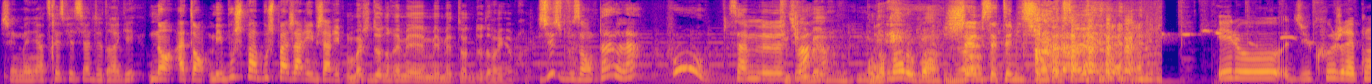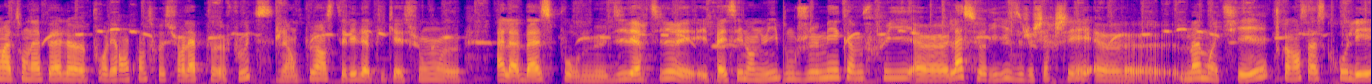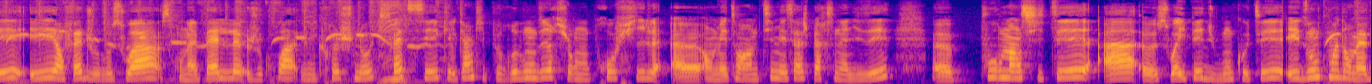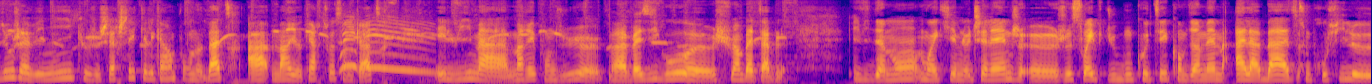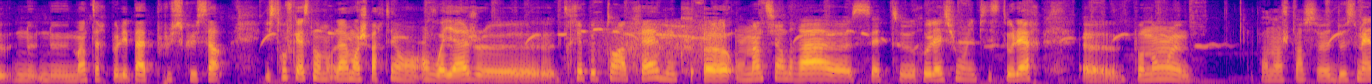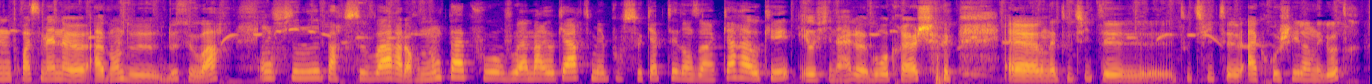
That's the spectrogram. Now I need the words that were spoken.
J'ai une manière très spéciale de draguer. Non, attends, mais bouge pas, bouge pas, j'arrive, j'arrive. Moi, je donnerai mes, mes méthodes de drague après. Juste, je vous en parle là. Ouh, ça me. tu Tu, te vois libères? On en parle ou pas? J'aime cette émission, vous savez. Hello, du coup je réponds à ton appel euh, pour les rencontres sur l'app euh, Fruits. J'ai un peu installé l'application euh, à la base pour me divertir et, passer l'ennui. Donc je mets comme fruit la cerise, je cherchais ma moitié. Je commence à scroller et en fait je reçois ce qu'on appelle, je crois, une crush note. En fait c'est quelqu'un qui peut rebondir sur mon profil en mettant un petit message personnalisé pour m'inciter à euh, swiper du bon côté. Et donc moi dans ma bio j'avais mis que je cherchais quelqu'un pour me battre à Mario Kart 64. Et lui m'a répondu euh, bah, vas-y go, euh, je suis imbattable. Évidemment, moi qui aime le challenge, euh, je swipe du bon côté quand bien même à la base son profil euh, ne, ne m'interpellait pas plus que ça. Il se trouve qu'à ce moment-là, moi je partais en, voyage très peu de temps après, donc on maintiendra cette relation épistolaire pendant pendant je pense euh, deux semaines, trois semaines euh, avant de, de se voir. On finit par se voir, alors non pas pour jouer à Mario Kart, mais pour se capter dans un karaoké. Et au final, euh, gros crush. Euh, on a tout de suite, euh, tout de suite accroché l'un et l'autre.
